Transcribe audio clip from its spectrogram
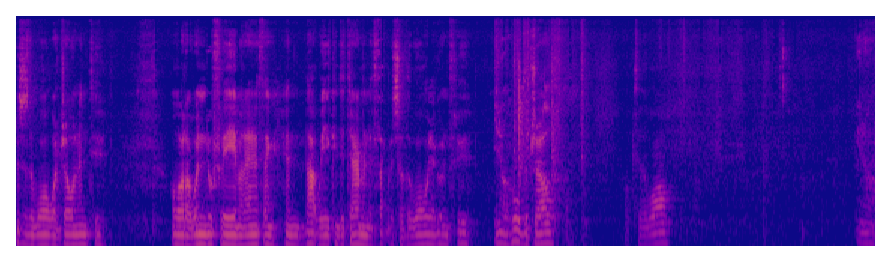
This is the wall we're drawing into or a window frame or anything and that way you can determine the thickness of the wall you're going through. You know, hold the drill up to the wall. You know,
